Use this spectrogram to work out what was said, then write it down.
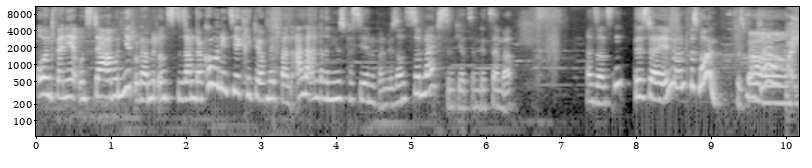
Und wenn ihr uns da abonniert oder mit uns zusammen da kommuniziert, kriegt ihr auch mit, wann alle anderen News passieren und wann wir sonst so live sind jetzt im Dezember. Ansonsten, bis dahin und bis morgen. Bis dann. Bye.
